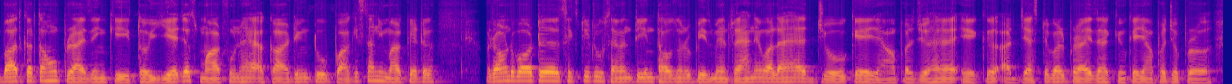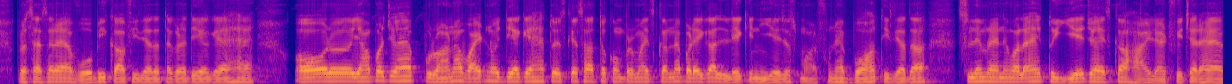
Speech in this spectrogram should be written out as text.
बात करता हूँ प्राइसिंग की तो ये जो स्मार्टफ़ोन है according to Pakistani market round about sixty two seventeen thousand rupees में रहने वाला है जो कि यहाँ पर जो है एक एडजस्टेबल प्राइस है क्योंकि यहाँ पर जो प्रो, प्रोसेसर है वो भी काफ़ी ज़्यादा तगड़ा दिया गया है। और यहाँ पर जो है पुराना वाइट नोच दिया गया है तो इसके साथ तो कॉम्प्रोमाइज़ करना पड़ेगा लेकिन ये जो स्मार्टफ़ोन है बहुत ही ज़्यादा स्लिम रहने वाला है तो ये जो है इसका हाईलाइट फीचर है।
